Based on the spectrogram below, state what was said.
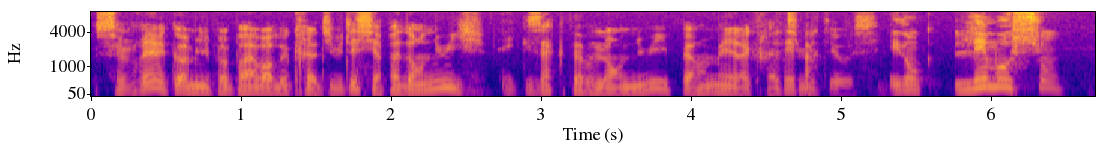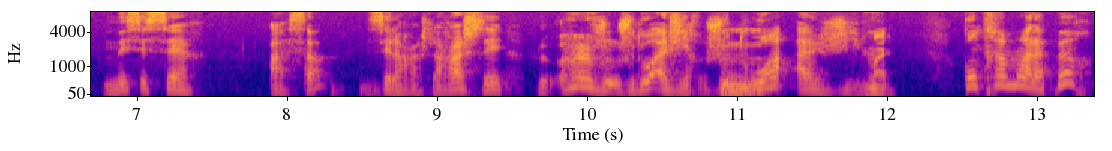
C'est vrai, comme il ne peut pas avoir de créativité s'il n'y a pas d'ennui. Exactement. L'ennui permet la créativité aussi. Et donc, l'émotion nécessaire à ça, c'est la rage. La rage, c'est le Euh, je, je dois agir, je Mm. dois agir. Ouais. Contrairement à la peur,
